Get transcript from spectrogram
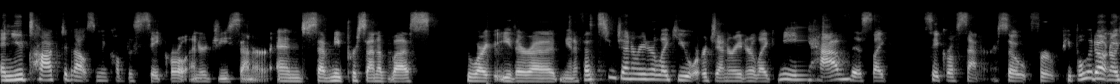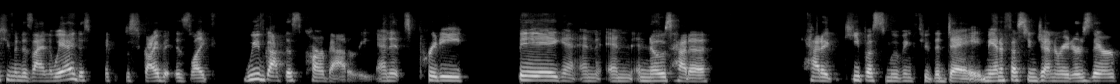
And you talked about something called the sacral energy center. And 70% of us who are either a manifesting generator like you or generator like me have this like sacral center. So for people who don't know human design the way i describe it is like we've got this car battery and it's pretty big and, and and knows how to how to keep us moving through the day. Manifesting generators their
